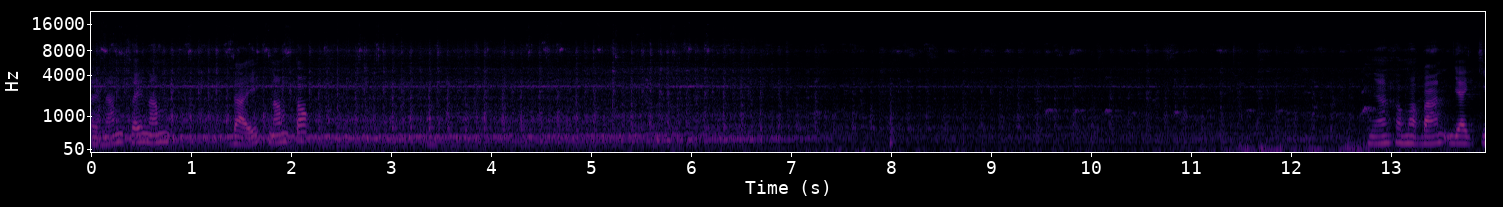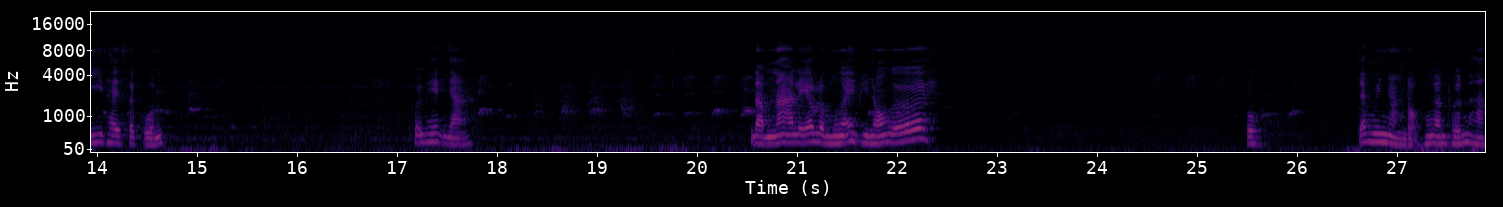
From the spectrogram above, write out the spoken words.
ได้น้ำใส่น้ำไดน้ำต๊อกเนี่ยเข้ามาบ้านยายกี้ไทยสกุลเพิ่นเฮ็ดหยังดำหน้าแล้วละเมื่อยพี่น้องเอ้ยโอ้จักมีหยังดอกเงินเพิ่นฮะ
